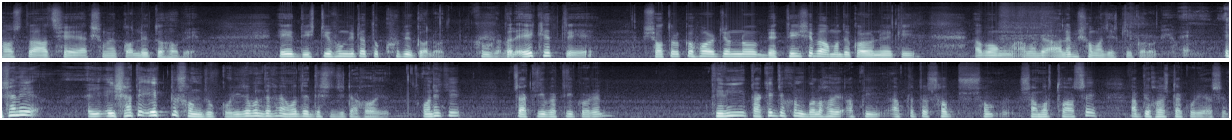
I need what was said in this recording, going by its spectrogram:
হজ তো আছে একসময় করলে তো হবে। এই দৃষ্টিভঙ্গিটা তো খুবই গলত। তাহলে এই ক্ষেত্রে সতর্ক হওয়ার জন্য ব্যক্তি হিসেবে আমাদের করণীয় কি? এবং আমাদের আলেম সমাজের কি করণীয়? এখানে এই এই সাথে একটু সংযোগ করি। যেমন দেখেন আমাদের দেশে যেটা হয় অনেকে চাকরি বাকরি করেন তিনি তাকে যখন বলা হয়, আপনি, আপনার তো সব সম- সামর্থ্য আছে, আপনি হজটা করে আসেন।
